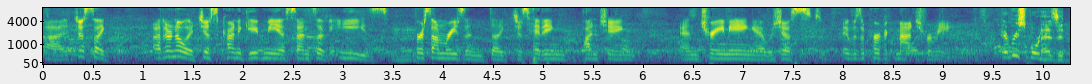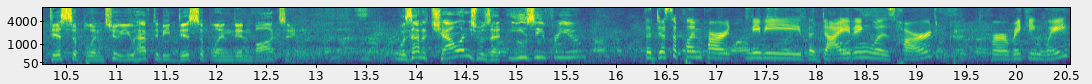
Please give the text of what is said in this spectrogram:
uh, just like I don't know, it just kind of gave me a sense of ease mm-hmm. for some reason, like just hitting, punching, and training. It was just, it was a perfect match for me. Every sport has a discipline too. You have to be disciplined in boxing. Was that a challenge? Was that easy for you? The discipline part, maybe the dieting was hard okay. for making weight,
